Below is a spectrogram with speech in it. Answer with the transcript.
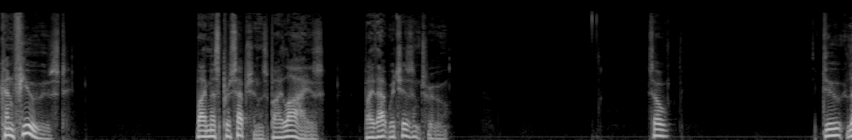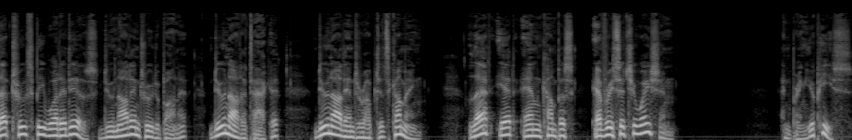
confused by misperceptions, by lies, by that which isn't true. So, do let truth be what it is. Do not intrude upon it. Do not attack it. Do not interrupt its coming. Let it encompass every situation and bring you peace.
